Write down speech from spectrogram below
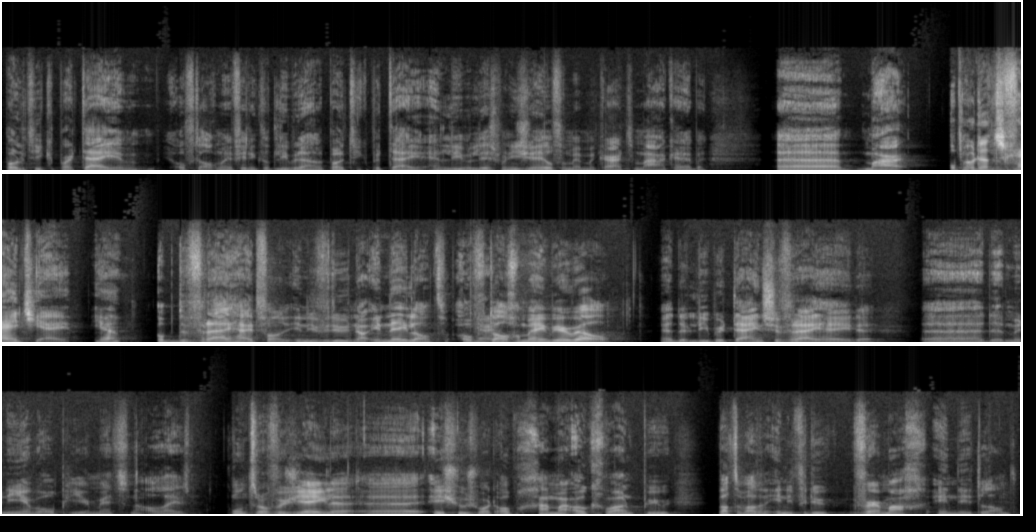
politieke partijen. Over het algemeen vind ik dat liberale politieke partijen en liberalisme niet zo heel veel met elkaar te maken hebben. Uh, maar op oh, dat scheidt jij, ja? Op de vrijheid van het individu. Nou, in Nederland over het algemeen weer wel. He, de libertijnse vrijheden, uh, de manier waarop hier met nou, allerlei controversiële issues wordt opgegaan, maar ook gewoon puur wat, wat een individu vermag in dit land.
